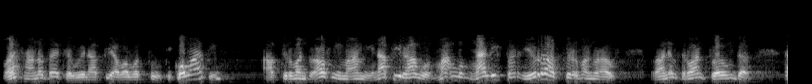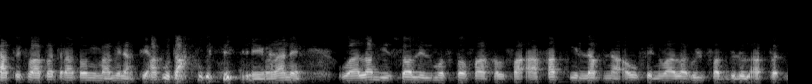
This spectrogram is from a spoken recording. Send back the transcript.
Wah, sana tuh ada Nabi awal waktu dikomati. Abdurrahman bin Auf imami, Nabi rawuh, makmum nganti bar, ya Abdurrahman bin Auf. Lane Abdurrahman bau enggak, kabeh sahabat ratau imami Nabi, aku tahu. Lane walam yusallil mustafa khalfa ahad illa ibn aufin walahul fadlul abad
